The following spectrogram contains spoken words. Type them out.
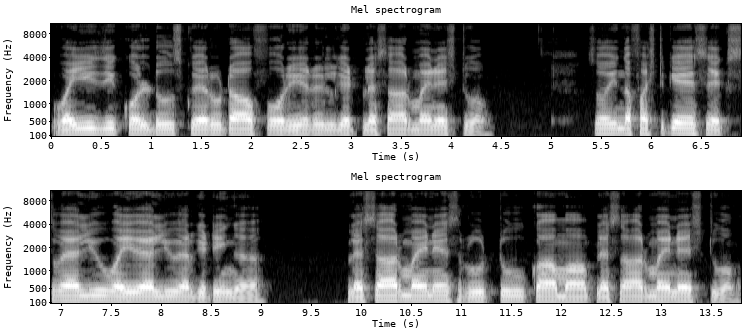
y is equal to square root of 4, here we will get plus or minus 2. uh. So in the first case x value, y value we are getting uh, plus or minus root 2 comma plus or minus 2. uh.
